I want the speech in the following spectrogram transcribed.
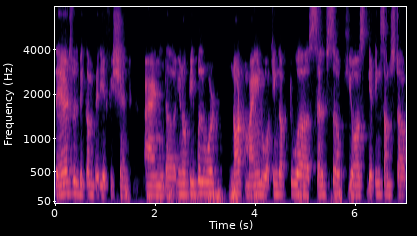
theirs will become very efficient and uh, you know people would not mind walking up to a self-serve kiosk getting some stuff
